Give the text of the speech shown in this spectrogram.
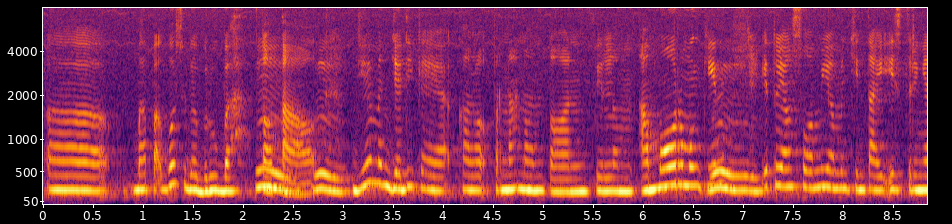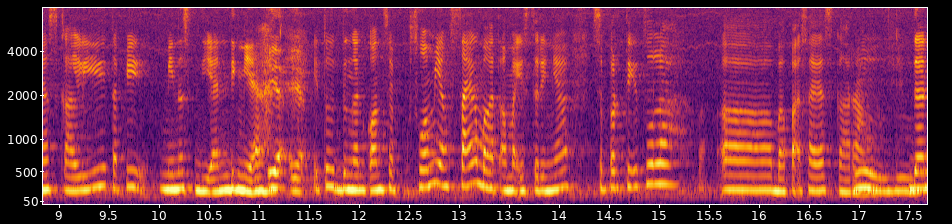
uh, bapak gue sudah berubah Hmm, total. hmm. Dia menjadi kayak kalau pernah nonton film Amor mungkin Hmm. itu yang suami yang mencintai istrinya sekali tapi minus di ending ya. Iya, iya. Itu dengan konsep suami yang sayang banget sama istrinya seperti itulah uh, bapak saya sekarang. Hmm, hmm. Dan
